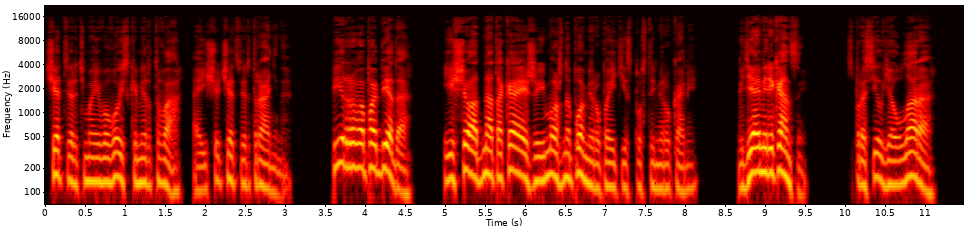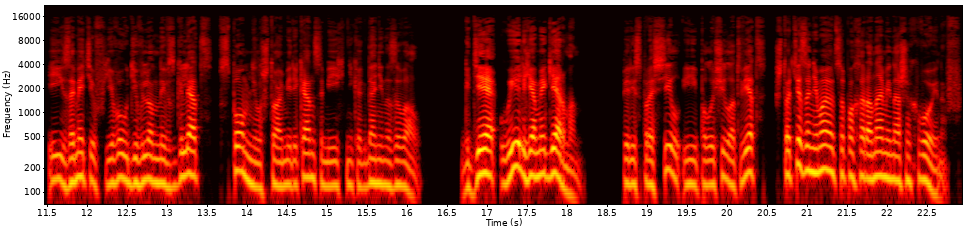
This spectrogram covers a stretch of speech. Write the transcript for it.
Четверть моего войска мертва, а еще четверть ранена. Пиррова победа. Еще одна такая же, и можно по миру пойти с пустыми руками. «Где американцы?» — спросил я у Лара, и, заметив его удивленный взгляд, вспомнил, что американцами их никогда не называл. «Где Уильям и Герман?» Переспросил и получил ответ, что те занимаются похоронами наших воинов.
